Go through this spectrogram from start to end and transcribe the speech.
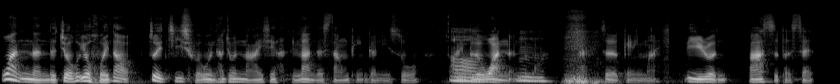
万能的就又回到最基础的问题，他就会拿一些很烂的商品跟你说，啊你不是万能的吗？哦嗯、来，这个给你买，利润八十 percent。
